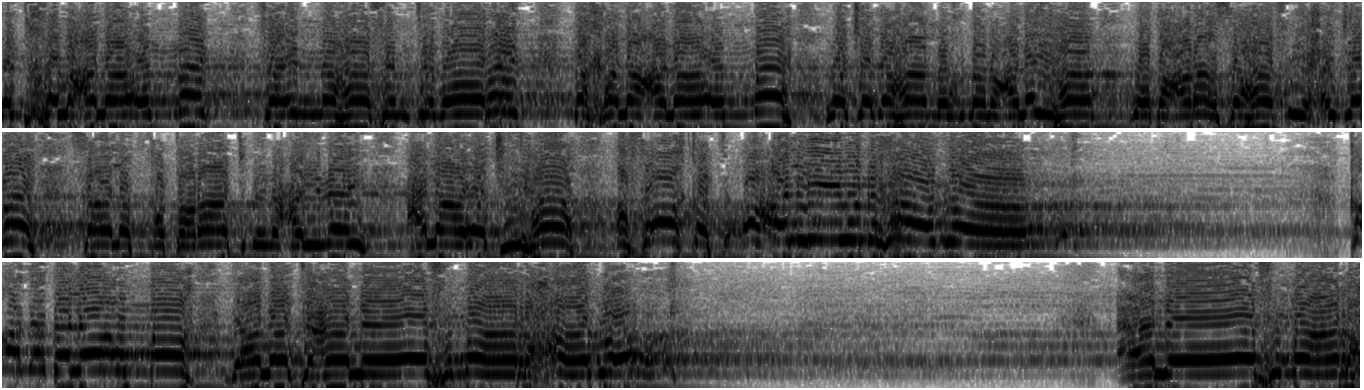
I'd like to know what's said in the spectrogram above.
ادخل على أمك فإنها في انتظارك. دخل على أمه وجدها مغمى عليها وضع رأسها في حجره. سالت قطرات من عينيه على وجهها أفاقت أعلي هذا قال بلى أمه قالت ألف مرحبا. ألف مرحبا.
